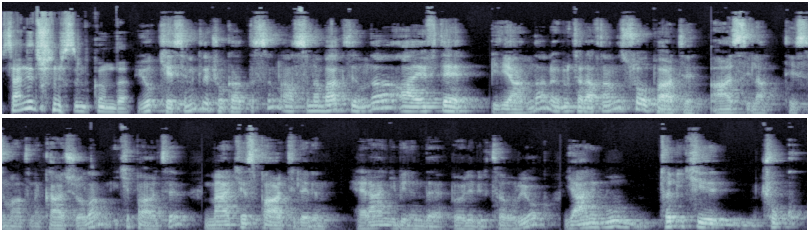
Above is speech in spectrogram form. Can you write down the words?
Sen ne düşünüyorsun bu konuda? Yok kesinlikle çok haklısın. Aslına baktığımda AFD bir yandan öbür taraftan da Sol Parti ağır silah teslimatına karşı olan iki parti. Merkez partilerin herhangi birinde böyle bir tavır yok. Yani bu tabii ki çok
